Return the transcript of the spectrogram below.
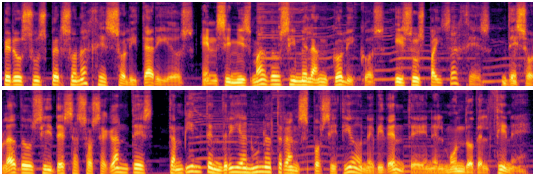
Pero sus personajes solitarios, ensimismados y melancólicos, y sus paisajes, desolados y desasosegantes, también tendrían una transposición evidente en el mundo del cine.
